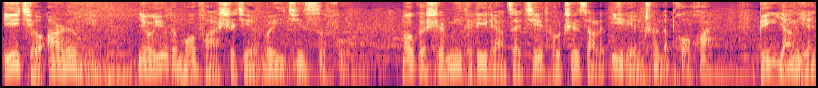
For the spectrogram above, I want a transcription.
一九二六年，纽约的魔法世界危机四伏，某个神秘的力量在街头制造了一连串的破坏，并扬言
